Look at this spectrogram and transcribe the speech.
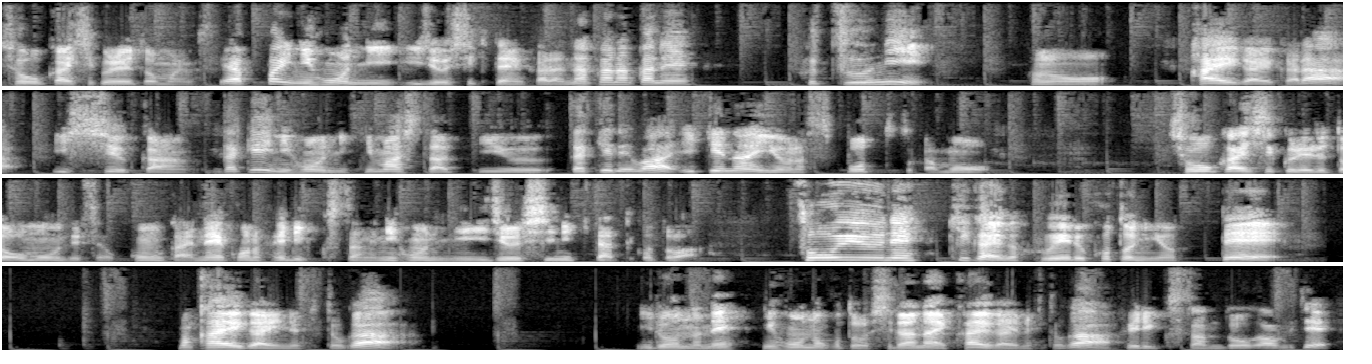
紹介してくれると思います。やっぱり日本に移住してきたんやから、なかなかね、普通に、この、海外から1週間だけ日本に来ましたっていうだけでは行けないようなスポットとかも紹介してくれると思うんですよ。今回ね、このフェリックスさんが日本に移住しに来たってことは。そういうね、機会が増えることによって、まあ、海外の人が、いろんなね、日本のことを知らない海外の人が、フェリックスさんの動画を見て、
